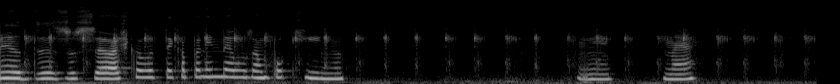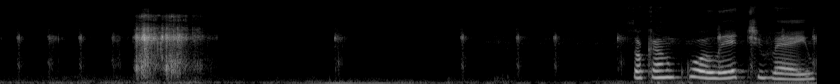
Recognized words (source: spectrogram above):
Meu Deus do céu, acho que eu vou ter que aprender a usar um pouquinho. Hum né? Só quero um colete, velho.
